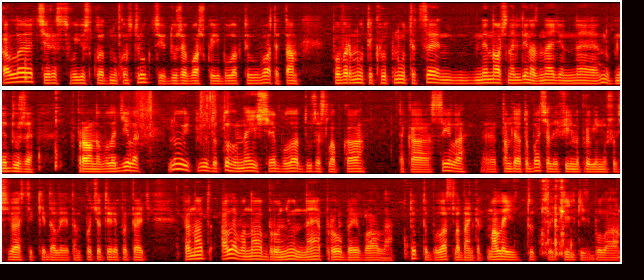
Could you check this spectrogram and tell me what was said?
але через свою складну конструкцію дуже важко її було активувати. Там повернути, крутнути. Це ненавчна людина з нею не, ну, не дуже вправно володіла. Ну і плюс до того в неї ще була дуже слабка така сила. Е, Там, де ото бачили фільми про війну, що в связці кидали там, по 4-5 гранат, але вона броню не пробивала. Тобто була слабенька. Малий тут кількість була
